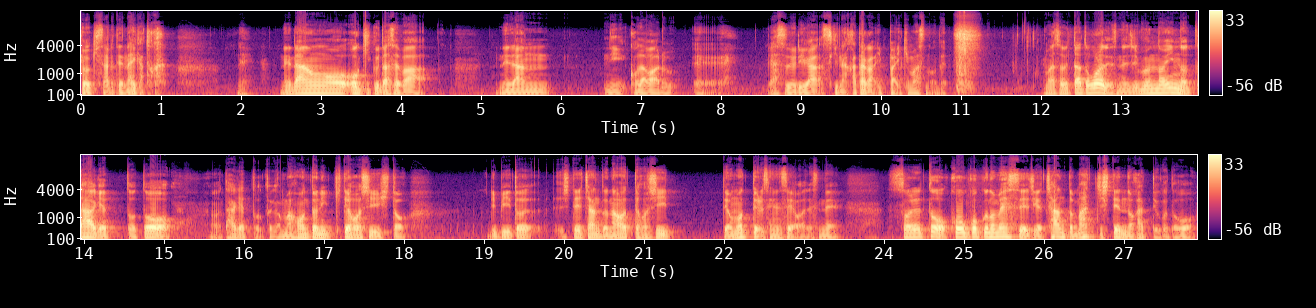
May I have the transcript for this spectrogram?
表記されてないかとか、ね、値段を大きく出せば値段にこだわるえー、安売りが好きな方がいっぱい来ますので、まあそういったところですね、自分の院のターゲットと、ターゲットというか、まあ本当に来てほしい人、リピートしてちゃんと治ってほしいって思ってる先生はですね、それと広告のメッセージがちゃんとマッチしてんのかっていうことを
